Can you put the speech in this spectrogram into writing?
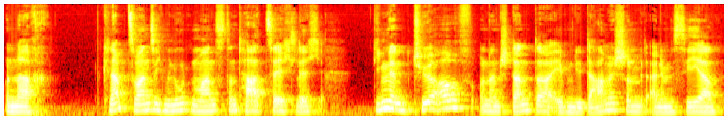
und nach knapp 20 Minuten waren es dann tatsächlich, ging dann die Tür auf und dann stand da eben die Dame schon mit einem sehr,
